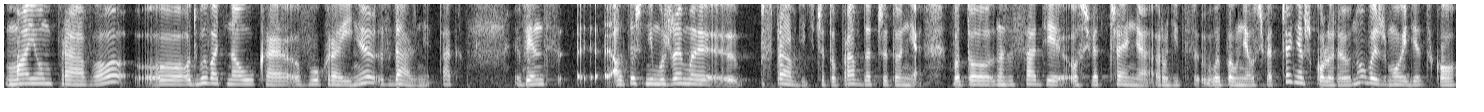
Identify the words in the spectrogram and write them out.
mają prawo odbywać naukę w Ukrainie zdalnie, tak? Więc, ale też nie możemy e, sprawdzić, czy to prawda, czy to nie, bo to na zasadzie oświadczenia, rodzic wypełnia oświadczenie w szkole rejonowej, że moje dziecko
